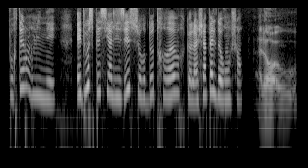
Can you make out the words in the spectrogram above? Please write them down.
Pour terminer, êtes-vous spécialisé sur d'autres œuvres que la chapelle de Ronchamp? Alors,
